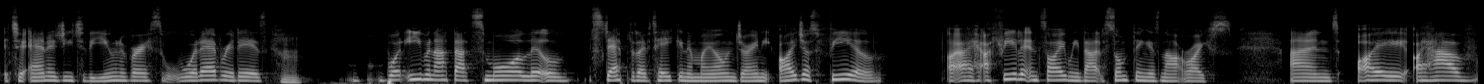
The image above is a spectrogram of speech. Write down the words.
to energy to the universe whatever it is. But even at that small little step that I've taken in my own journey I just feel I, I feel it inside me that something is not right. And I I have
